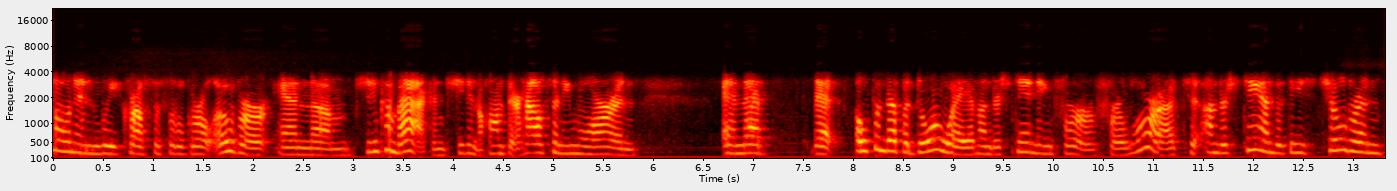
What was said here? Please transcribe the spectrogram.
phone and we crossed this little girl over and um she didn't come back and she didn't haunt their house anymore and and that that opened up a doorway of understanding for for Laura to understand that these children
